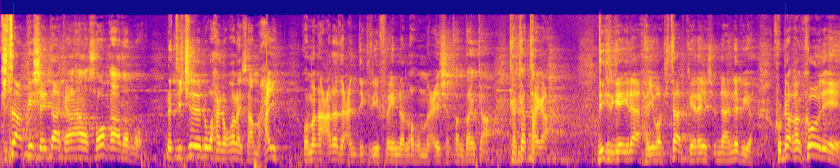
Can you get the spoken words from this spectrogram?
kitaabkii shayddaanka ana soo qaadanno natiijadeennu waxay noqonaysaa maxay? Waman acrada can dikrii fa inna lahu maciishatan danka kaka taga. Dikriga ilaahay waa kitaabka ilaahay sunnaha nebiga. Ku dhaqankooda ee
